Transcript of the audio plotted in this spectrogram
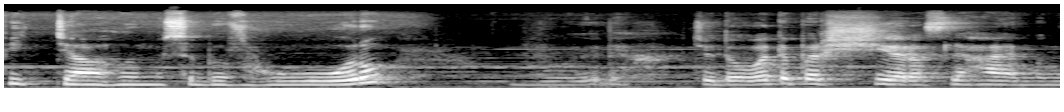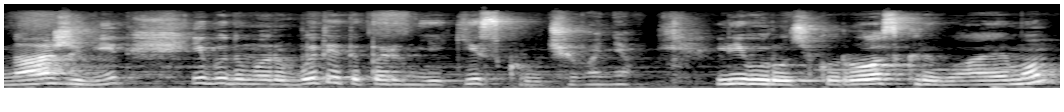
Підтягуємо себе вгору. Видих. Чудово. Тепер ще раз лягаємо на живіт і будемо робити тепер м'які скручування. Ліву ручку розкриваємо,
